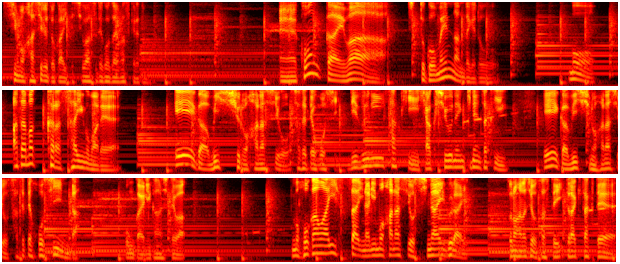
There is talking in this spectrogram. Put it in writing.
死も走ると書いて師走でございますけれども。えー今回は、ちょっとごめんなんだけど、もう頭から最後まで映画ウィッシュの話をさせてほしい。ディズニー作品100周年記念作品映画ウィッシュの話をさせてほしいんだ。今回に関しては。もう他は一切何も話をしないぐらいその話をさせていただきたくて。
